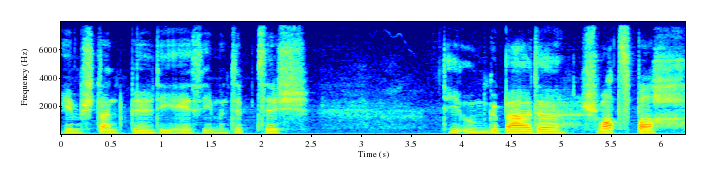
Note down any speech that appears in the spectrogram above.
im Standbild die E77, die umgebaute Schwarzbach.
